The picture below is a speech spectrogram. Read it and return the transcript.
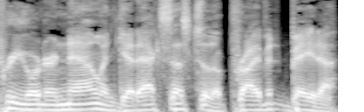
Pre-order now and get access to the private beta.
